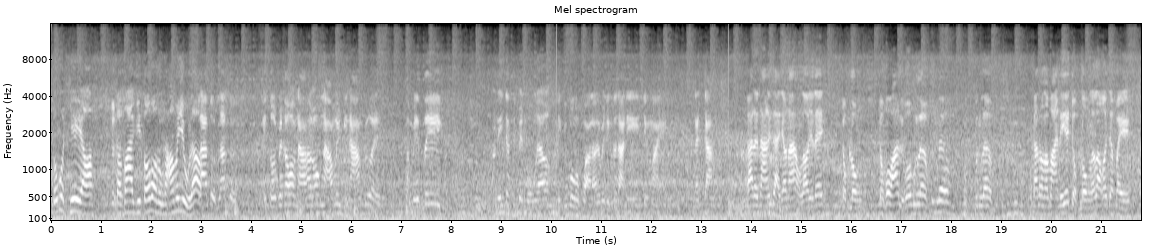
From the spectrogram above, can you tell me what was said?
โต๊ะปวดขี้เหรอกลับมากี่โต๊ะบอกถุงเท้าไม่อยู่แล้วล่าสุดล่าสุดไอ้โต๊ดไปเข้าห้องน้ำห้องน้ำไม่มีน้ำด้วย Amazing อันนี้จะ11โมงแล้วอีกชั่วโมงกว่าแล้วจะไปถึงสถานีเชียงใหม่นะจ๊ะการเดินทางที่แสนยาวนานของเราจะได้จบลงจบปะวะหรือว่าเพิ่งเริ่มเพิ่งเริ่มเพิ่งเริ่ม การทรมานนี้จะจบลงแล้วเราก็จะไปส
